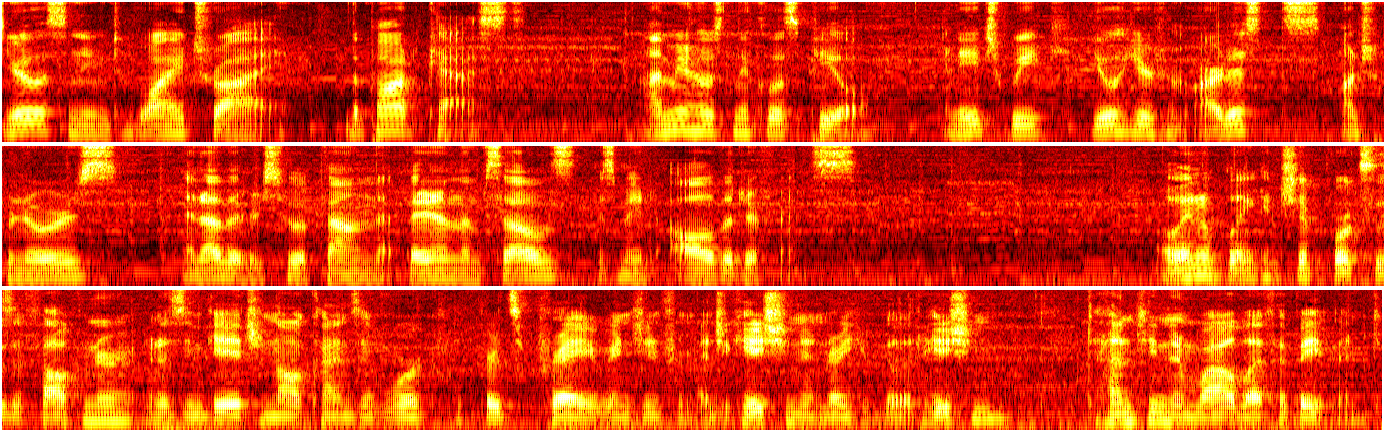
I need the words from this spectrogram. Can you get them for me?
You're listening to Why Try, the podcast. I'm your host, Nicholas Peel, and each week you'll hear from artists, entrepreneurs, and others who have found that betting on themselves has made all the difference. Alina Blankenship works as a falconer and is engaged in all kinds of work with birds of prey, ranging from education and rehabilitation to hunting and wildlife abatement.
